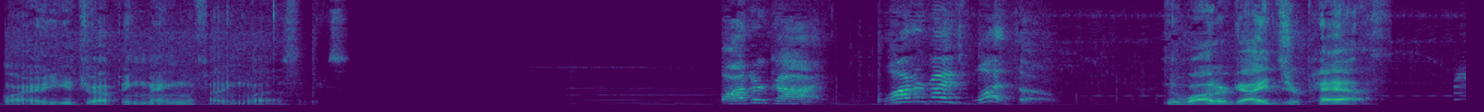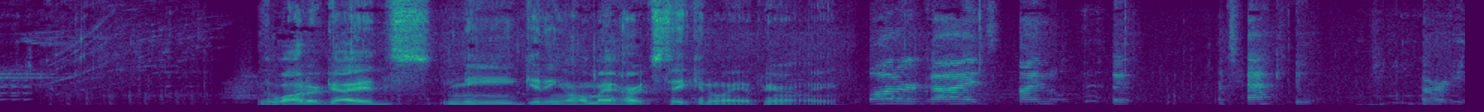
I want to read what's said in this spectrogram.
Why are you dropping magnifying glasses? Water guide. Water guide's what though? The water guides your path. The water guides me getting all my hearts taken away, apparently. Water guide's final to attack you. Guardian.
